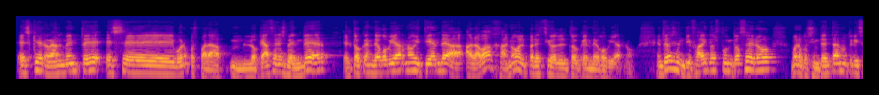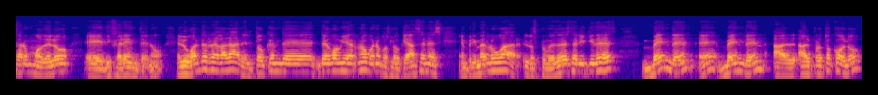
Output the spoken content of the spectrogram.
es que realmente ese, bueno, pues para mm, lo que hacen es vender el token de gobierno y tiende a, la baja, ¿no? El precio del token de gobierno. Entonces en DeFi 2.0, bueno, pues intentan utilizar un modelo eh, diferente, ¿no? En lugar de regalar el token de, de gobierno, bueno, pues lo que hacen es, en primer lugar, los proveedores de liquidez, venden, ¿eh? venden al, al protocolo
